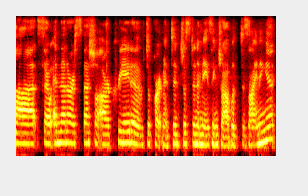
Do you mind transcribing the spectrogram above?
uh, so, and then our special, our creative department did just an amazing job with designing it.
